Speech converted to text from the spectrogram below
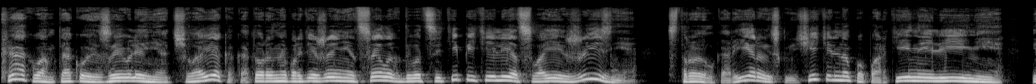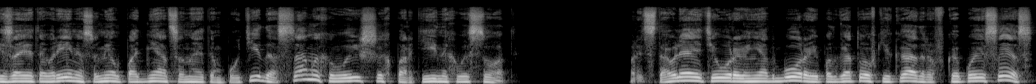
Как вам такое заявление от человека, который на протяжении целых 25 лет своей жизни строил карьеру исключительно по партийной линии и за это время сумел подняться на этом пути до самых высших партийных высот? Представляете уровень отбора и подготовки кадров в КПСС,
